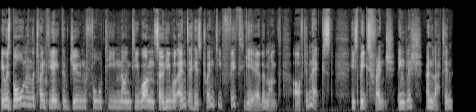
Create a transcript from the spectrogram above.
He was born on the 28th of June 1491, so he will enter his 25th year the month after next. He speaks French, English, and Latin,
